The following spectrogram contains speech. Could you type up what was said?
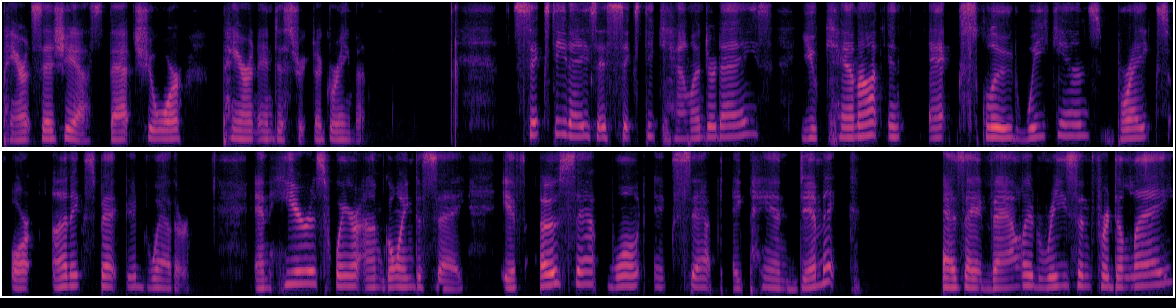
Parent says yes. That's your parent and district agreement. 60 days is 60 calendar days. You cannot in- exclude weekends, breaks, or unexpected weather. And here is where I'm going to say if OSEP won't accept a pandemic as a valid reason for delay,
